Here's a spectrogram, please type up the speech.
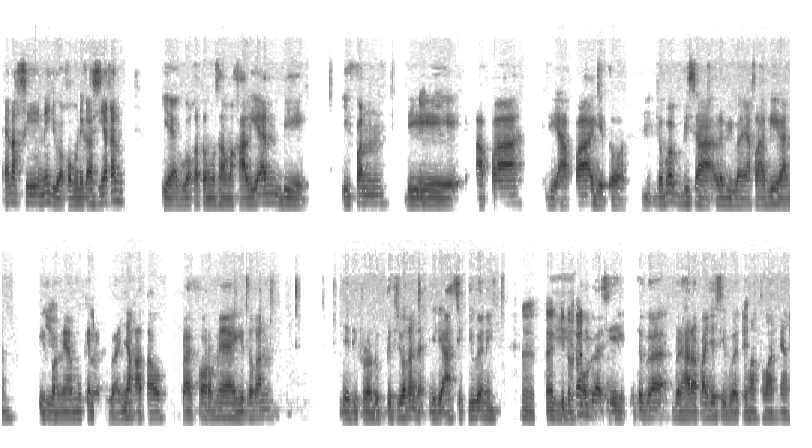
enak sih ini juga komunikasinya kan ya gue ketemu sama kalian di event di apa di apa gitu Hmm. coba bisa lebih banyak lagi kan eventnya mungkin lebih banyak atau platformnya gitu kan jadi produktif juga kan jadi asik juga nih Nah, tadi Iya. itu kan Semoga sih itu gue berharap aja sih buat Iya. teman-teman yang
